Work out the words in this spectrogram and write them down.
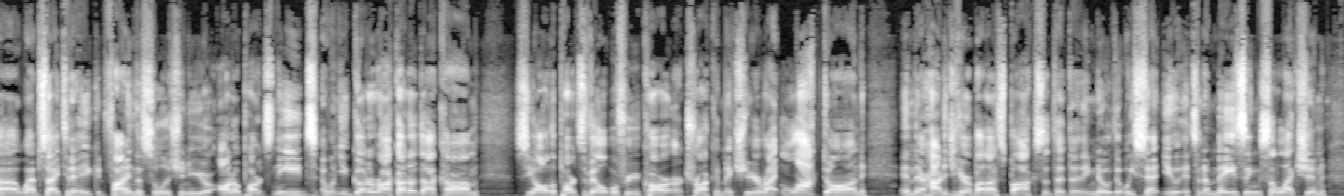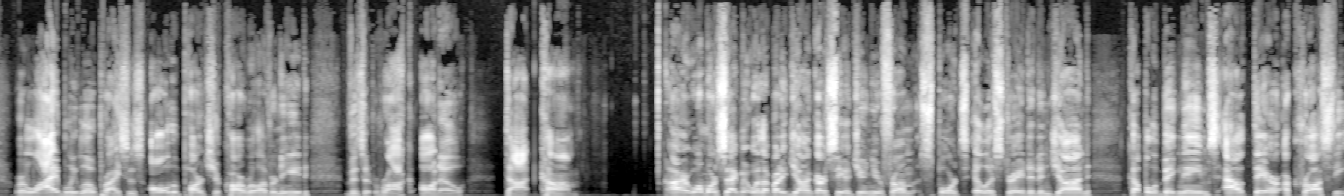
uh, website today. You can find the solution to your auto parts needs. And when you go to rockauto.com, see all the parts available for your car or truck, and make sure you're write locked on in their How Did You Hear About Us box so that they know that we sent you. It's an amazing selection, reliably low prices, all the parts your car will ever need. Visit rockauto.com. All right, one more segment with our buddy John Garcia Jr. from Sports Illustrated. And John, a couple of big names out there across the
